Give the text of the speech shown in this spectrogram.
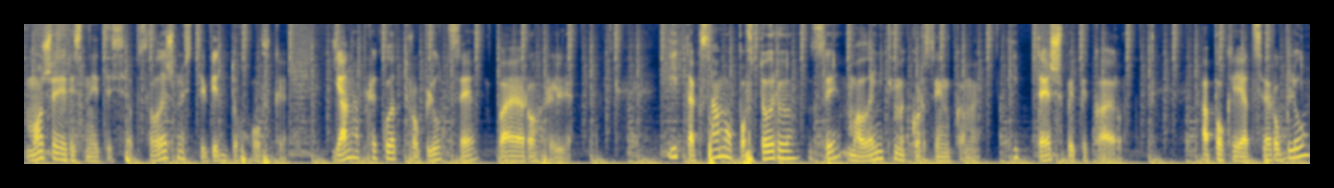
може різнитися в залежності від духовки. Я, наприклад, роблю це в аерогрилі. І так само повторюю з маленькими корзинками і теж випікаю. А поки я це роблю,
